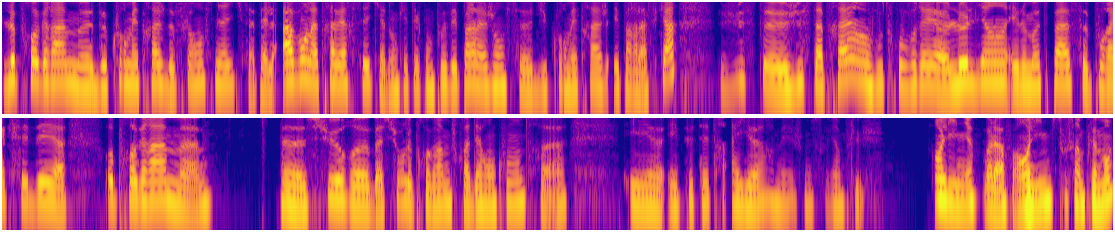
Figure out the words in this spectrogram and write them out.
le programme de court métrage de Florence Miaille qui s'appelle Avant la traversée, qui a donc été composé par l'agence du court métrage et par l'AFCA. Juste, juste après, hein, vous trouverez le lien et le mot de passe pour accéder au programme euh, euh, sur, euh, bah, sur le programme, je crois, des rencontres. et, et peut-être ailleurs, mais je me souviens plus. En ligne, voilà, en ligne tout simplement.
